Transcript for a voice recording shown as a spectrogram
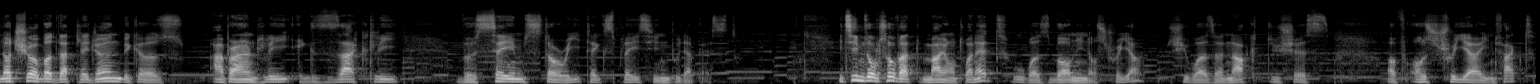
Not sure about that legend because apparently exactly the same story takes place in Budapest. It seems also that Marie Antoinette, who was born in Austria, she was an Archduchess of Austria, in fact,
